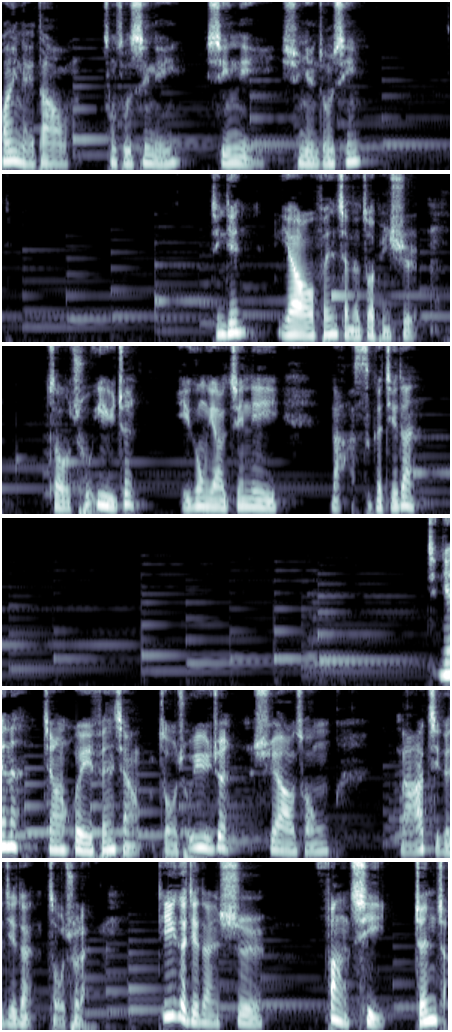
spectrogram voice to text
欢迎来到松鼠心灵心理训练中心。今天要分享的作品是：走出抑郁症，一共要经历哪四个阶段？今天呢，将会分享走出抑郁症需要从哪几个阶段走出来。第一个阶段是放弃挣扎。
